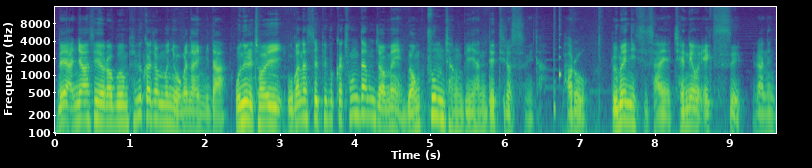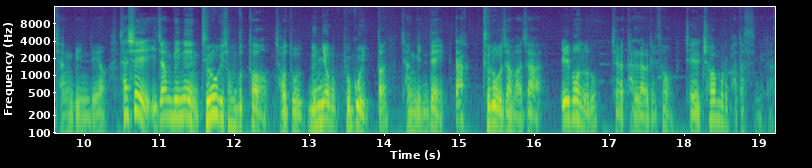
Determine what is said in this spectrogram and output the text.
네 안녕하세요 여러분. 피부과 전문의 오가나입니다. 오늘 저희 오가나슬 피부과 청담점에 명품 장비 한 대 드렸습니다. 바로 루메니스사의 제네오 X라는 장비인데요. 사실 이 장비는 들어오기 전부터 저도 눈여겨보고 있던 장비인데 딱 들어오자마자 1번으로 제가 달라 그래서 제일 처음으로 받았습니다.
